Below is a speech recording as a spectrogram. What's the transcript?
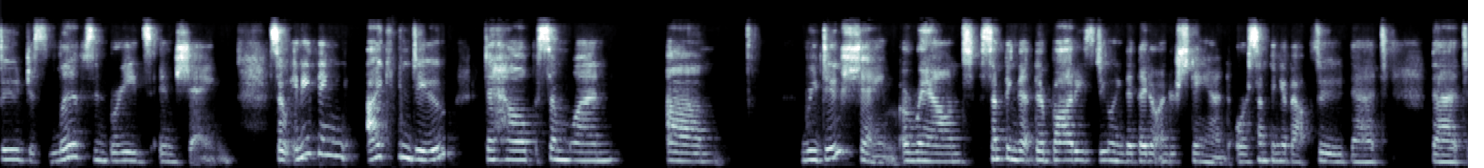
food just lives and breeds in shame. So anything I can do to help someone um, reduce shame around something that their body's doing that they don't understand or something about food that that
